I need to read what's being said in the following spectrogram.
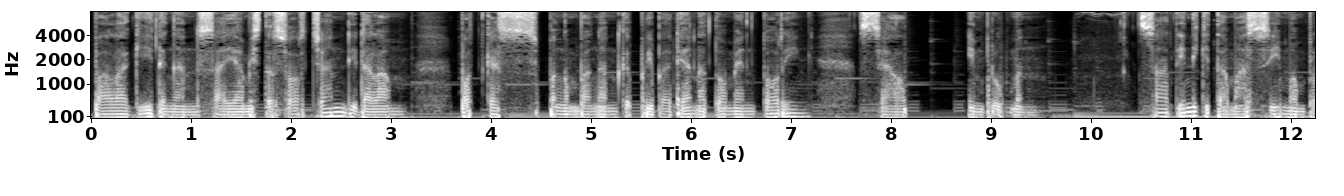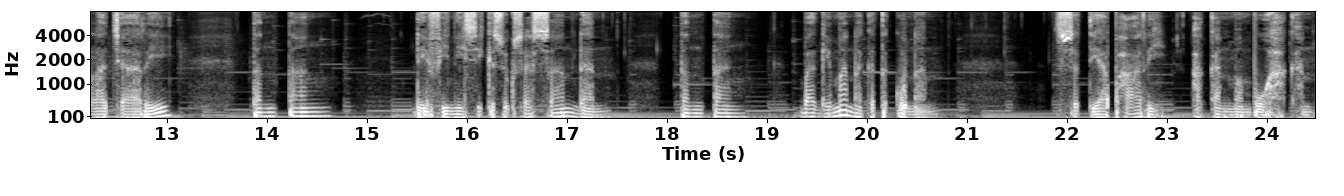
Jumpa lagi dengan saya Mr. Sorchan di dalam podcast pengembangan kepribadian atau mentoring self improvement. Saat ini kita masih mempelajari tentang definisi kesuksesan dan tentang bagaimana ketekunan setiap hari akan membuahkan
